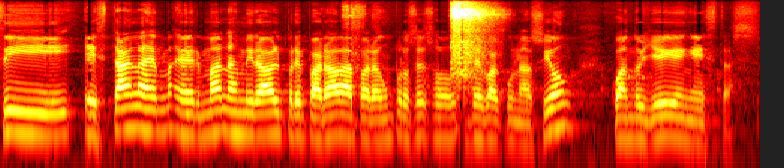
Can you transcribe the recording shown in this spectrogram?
si están las hermanas Mirabal preparadas para un proceso de vacunación cuando lleguen estas.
